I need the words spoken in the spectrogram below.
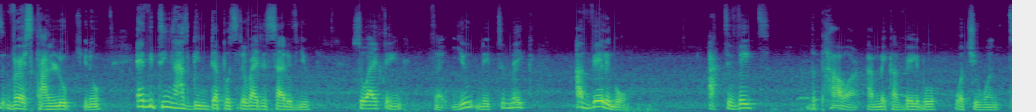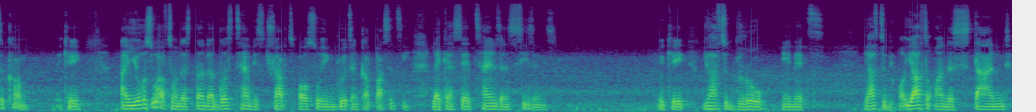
verse can look, you know. Everything has been deposited right inside of you. So I think that you need to make available, activate the power and make available what you want to come. Okay. And you also have to understand that God's time is trapped also in growth and capacity. Like I said, times and seasons. Okay, you have to grow in it. You have to be, you have to understand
